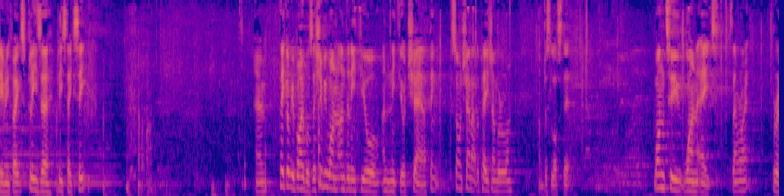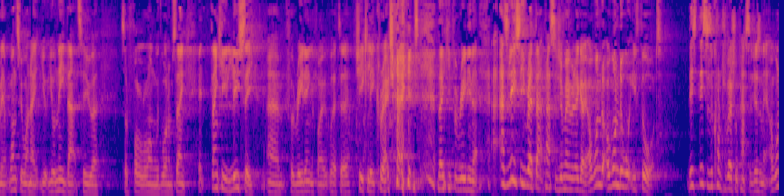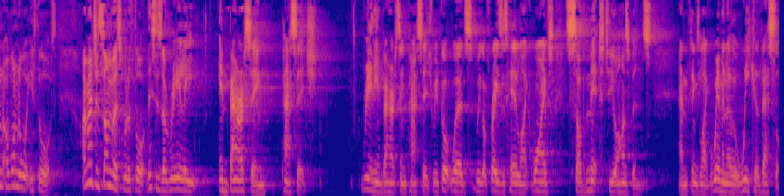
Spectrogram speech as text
good evening, folks. Please, uh, please take a seat. Um, take up your Bibles. There should be one underneath your underneath your chair. I think someone shout out the page number on. I've just lost it. One two one eight. Is that right? Brilliant. One two one eight. You, will need that to uh, sort of follow along with what I'm saying. It, thank you, Lucy, um, for reading. If I were to cheekily correct James, thank you for reading that. As Lucy read that passage a moment ago, I wonder, I wonder what you thought. This, this is a controversial passage, isn't it? I wonder, I wonder what you thought. I imagine some of us would have thought this is a really embarrassing passage. Really embarrassing passage. We've got words, we've got phrases here like wives submit to your husbands and things like women are a weaker vessel.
